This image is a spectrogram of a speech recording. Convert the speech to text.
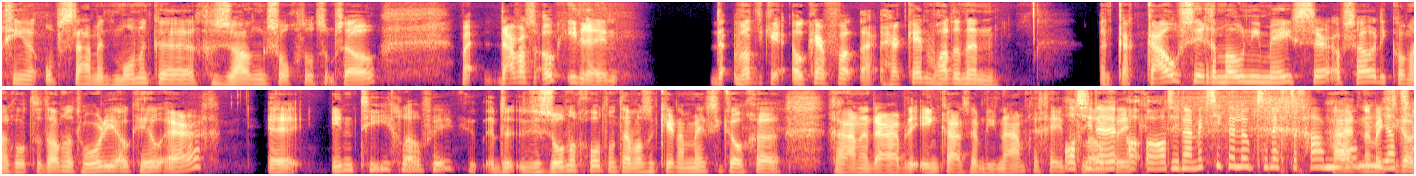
gingen opstaan met monnikengezang, 's ochtends of zo. Maar daar was ook iedereen... Wat ik ook herken, we hadden een, een cacao-ceremoniemeester of zo. Die kwam uit Rotterdam, dat hoorde je ook heel erg. Eh Inti, geloof ik. De, de zonnegod, want hij was een keer naar Mexico ge- gegaan en daar hebben de Inca's hem die naam gegeven, Had hij, naar, ik. had hij naar Mexico lopen terecht te gaan Hij, naar Mexico, Ja,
